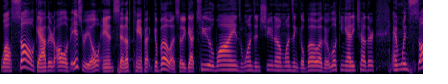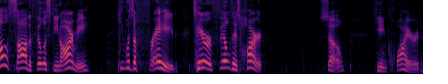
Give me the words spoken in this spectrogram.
while Saul gathered all of Israel and set up camp at Gilboa. So you've got two lines, one's in Shunem, one's in Gilboa. They're looking at each other. And when Saul saw the Philistine army, he was afraid. Terror filled his heart. So he inquired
